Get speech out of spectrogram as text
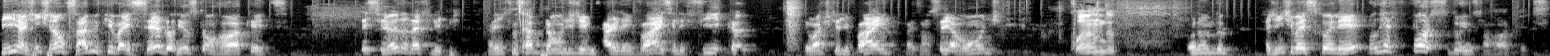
E a gente não sabe o que vai ser do Houston Rockets esse ano, né, Felipe? A gente não é. sabe para onde James Harden vai, se ele fica. Eu acho que ele vai, mas não sei aonde. Quando? Quando. A gente vai escolher um reforço do Houston Rockets.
